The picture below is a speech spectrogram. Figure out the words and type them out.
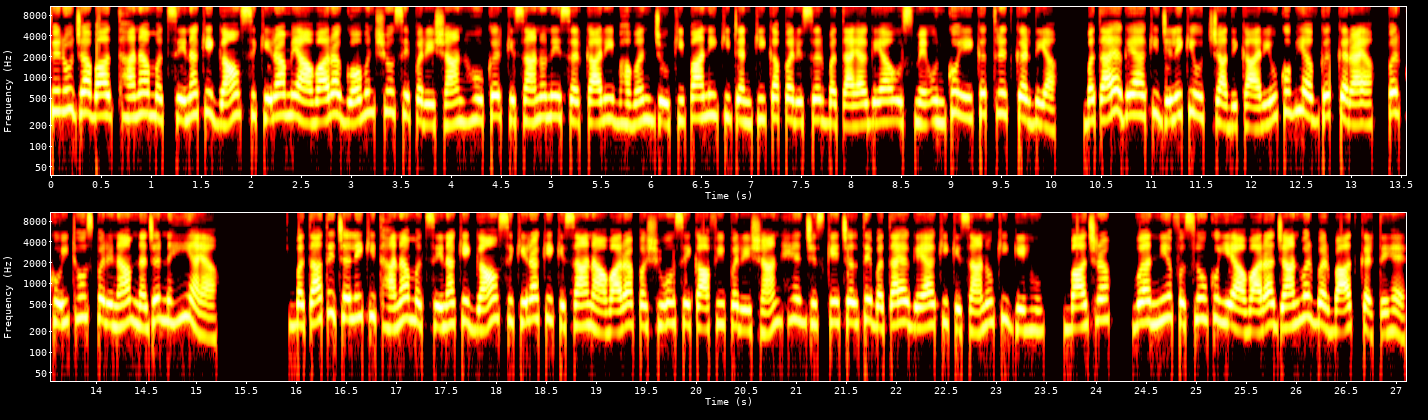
फिरोजाबाद थाना मतसेना के गाँव सिकेरा में आवारा गौवंशों से परेशान होकर किसानों ने सरकारी भवन जो कि पानी की टंकी का परिसर बताया गया उसमें उनको एकत्रित कर दिया। बताया गया कि ज़िले के उच्चाधिकारियों को भी अवगत कराया, पर कोई ठोस परिणाम नज़र नहीं आया। बताते चले कि थाना मतसेना के गाँव सिकेरा के किसान आवारा पशुओं से काफ़ी परेशान हैं, जिसके चलते बताया गया कि किसानों की गेहूँ, बाजरा व अन्य फ़सलों को ये आवारा जानवर बर्बाद करते हैं।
